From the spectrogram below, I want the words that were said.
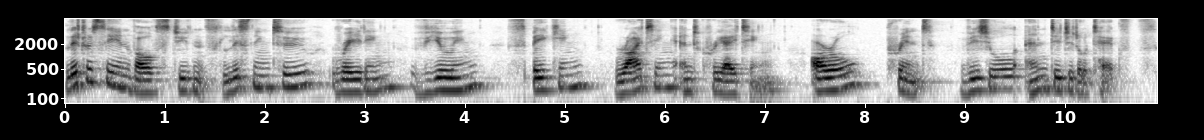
Literacy involves students listening to, reading, viewing, speaking, writing, and creating oral, print, visual, and digital texts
